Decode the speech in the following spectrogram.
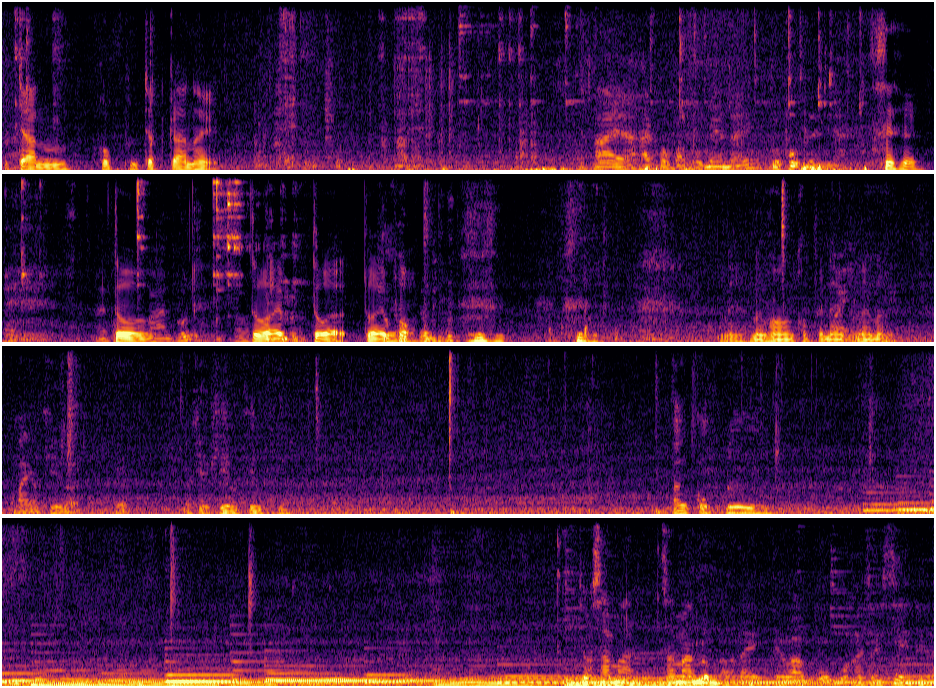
อาจารย์พบจัดการให้ ใช่อะไอ้พบกับผมเองได้ตัวพบเลยเนี่ยตัว บ้านพุทธตัวไอ้ตัวตัวไอ้พบนี่หนังห้องเขาเป็นอะไรกันเนาะไม่โอเคหรอกเออโอเคโอเคโอเคโอเคตั้งกุ๊กเลย เจ้าสามารถสามารถลมเราได้แต่ว่าผมบอกให้ใส่เสียงเด้อ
